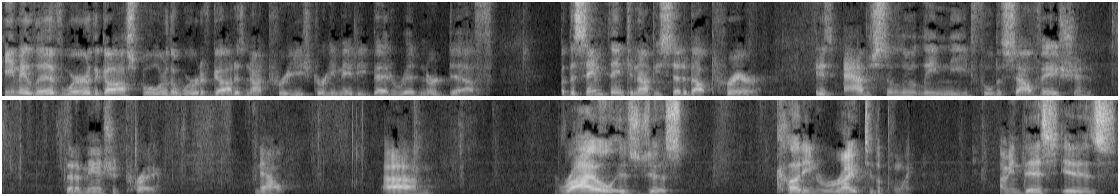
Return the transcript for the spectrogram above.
He may live where the gospel or the Word of God is not preached, or he may be bedridden or deaf. But the same thing cannot be said about prayer. It is absolutely needful to salvation that a man should pray. Now, um, Ryle is just cutting right to the point. I mean, this is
